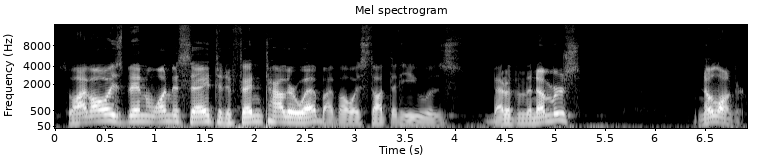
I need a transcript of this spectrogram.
So I've always been one to say to defend Tyler Webb. I've always thought that he was better than the numbers. No longer.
